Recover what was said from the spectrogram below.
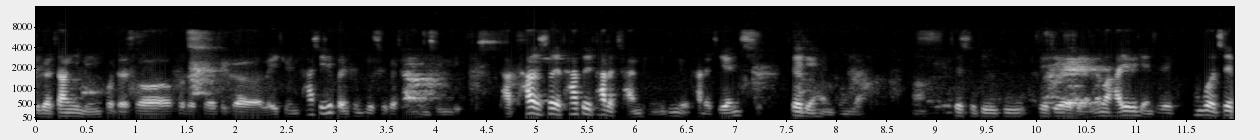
这个张一鸣，或者说或者说这个雷军，他其实本身就是一个产品经理，他他所以他对他的产品一定有他的坚持，这一点很重要啊，这是第一第一这第二点。那么还有一点就是通过这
